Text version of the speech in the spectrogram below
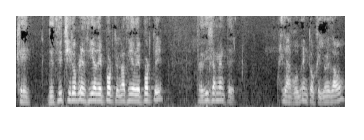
que decir si el hombre hacía deporte o no hacía deporte, precisamente el argumento que yo he dado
